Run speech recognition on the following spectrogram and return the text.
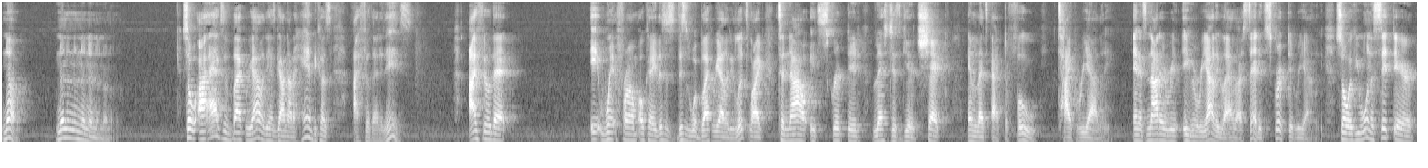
No. No, no, no, no, no, no, no, no. So I asked if black reality has gotten out of hand because I feel that it is. I feel that it went from okay this is this is what black reality looks like to now it's scripted let's just get a check and let's act a fool type reality. And it's not a re- even reality as i said it's scripted reality. So if you want to sit there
